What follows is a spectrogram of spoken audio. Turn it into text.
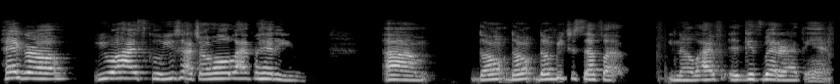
Hey, girl, you in high school. You got your whole life ahead of you. Um, don't don't don't beat yourself up. You know, life it gets better at the end.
